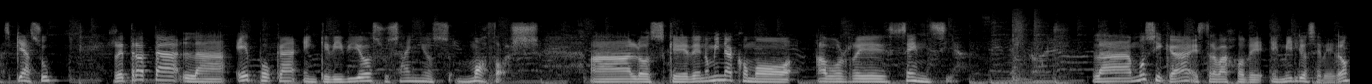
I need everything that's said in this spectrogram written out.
Aspiazu, retrata la época en que vivió sus años mozos a los que denomina como aborrecencia. La música es trabajo de Emilio Acevedo,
